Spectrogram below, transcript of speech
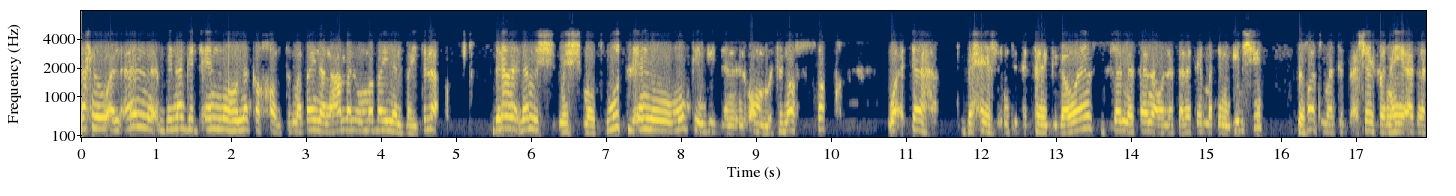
نحن الآن بنجد أنه هناك خلط ما بين العمل وما بين البيت. لا. ده ده مش مش مظبوط لأنه ممكن جدا الأم تنسق وقتها بحيث أنت تتجاوز سنه سنة ولا سنتين ما تنجبش لغاية ما تبقى شايفة إن هي قادرة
